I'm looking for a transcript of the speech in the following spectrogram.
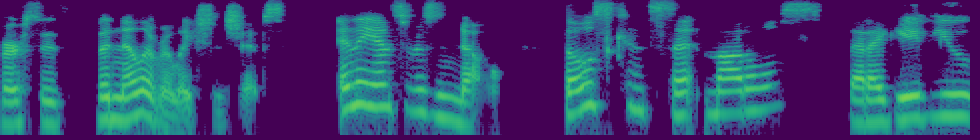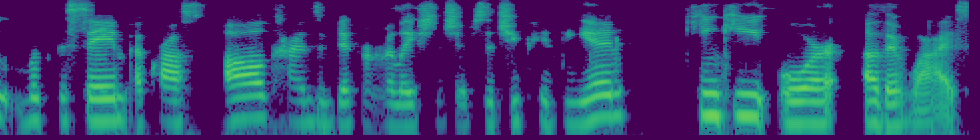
versus vanilla relationships? And the answer is no those consent models that I gave you look the same across all kinds of different relationships that you could be in, kinky or otherwise.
